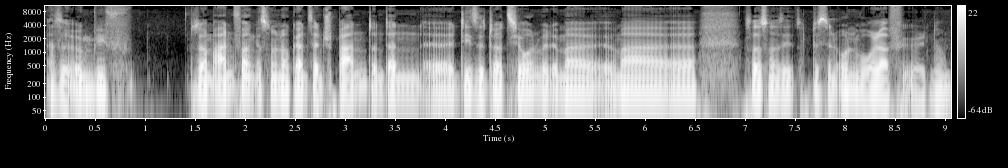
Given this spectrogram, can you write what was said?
Also irgendwie so am Anfang ist nur noch ganz entspannt und dann äh, die Situation wird immer, immer äh, so, dass man sich so ein bisschen unwohler fühlt. Ne?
